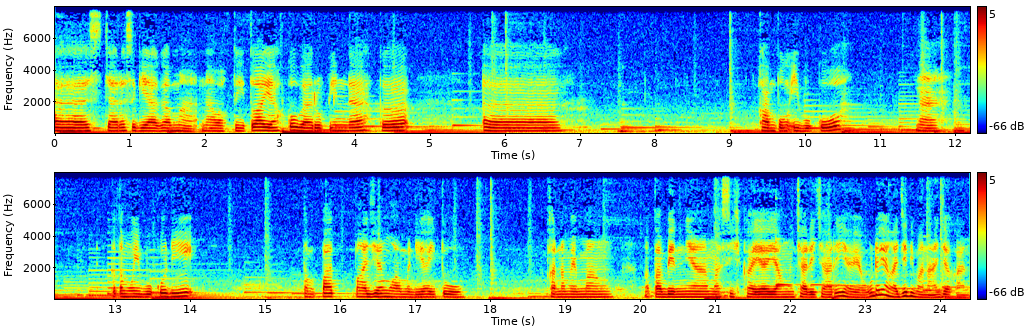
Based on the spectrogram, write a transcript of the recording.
Uh, secara segi agama. Nah, waktu itu ayahku baru pindah ke uh, kampung ibuku nah ketemu ibuku di tempat pengajian Muhammadiyah itu. Karena memang notabene masih kayak yang cari-cari ya ya udah yang ngaji di mana aja kan.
